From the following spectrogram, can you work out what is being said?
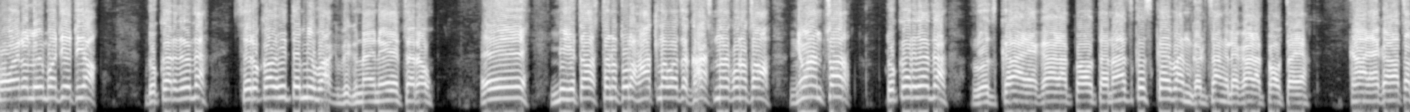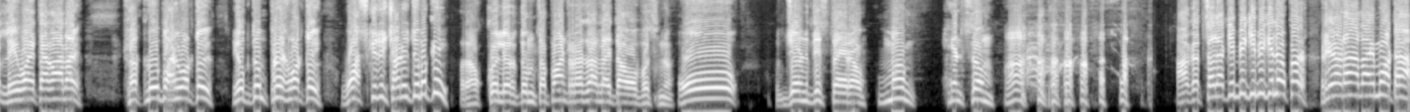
पवायला लय मजा येते या. डोकर दादा सर का तर मी वाघ बिग नाही ना याचा राव. ए मी इथं असताना तुला हात लावायचा घास नाही कोणाचा. निवांत चार डोकर दादा रोज काळ्या गाळात पावताना आज कस काय भानगड चांगल्या गाळात पावताया? काळ्या गाळाचा लय वायता आलाय ह्यात लय भारी वाटतोय. एकदम फ्रेश वाटतोय. वास किती छान येतोय बघ राव कलर तुमचा पांढरा झालाय तेव्हापासून. हो. जण दिसताय राव. मग? हँडसम अगं चला की बिकी बिकी लवकर. रेडा आलाय मोठा.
